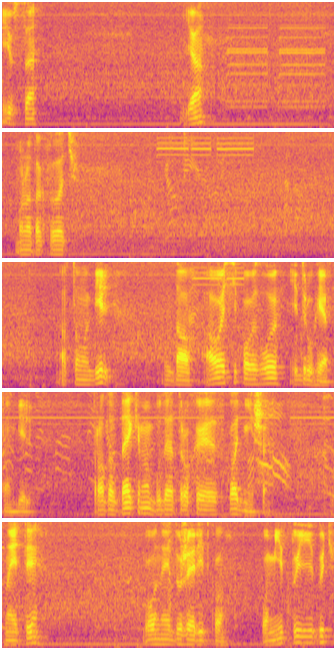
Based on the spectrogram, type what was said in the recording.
І все. Я, можна так сказати, автомобіль здав. А ось і повезло і другий автомобіль. Правда, з деякими буде трохи складніше знайти, бо вони дуже рідко по місту їдуть.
